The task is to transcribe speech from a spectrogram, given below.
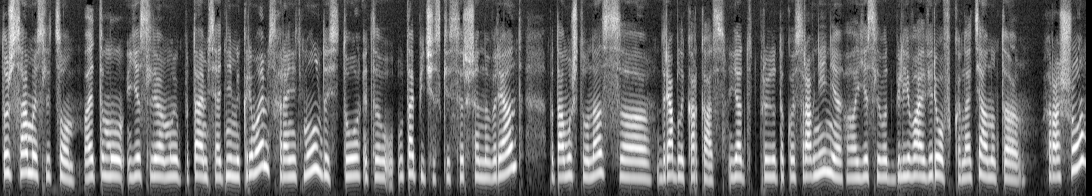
То же самое с лицом. Поэтому, если мы пытаемся одними кремами сохранить молодость, то это утопический совершенно вариант, потому что у нас э, дряблый каркас. Я тут приведу такое сравнение. Если вот бельевая веревка натянута хорошо,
